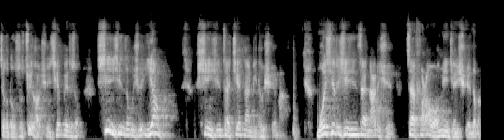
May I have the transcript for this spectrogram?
这个都是最好学谦卑的时候。信心怎么学一样嘛？信心在艰难里头学嘛。摩西的信心在哪里学？在法老王面前学的吧。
